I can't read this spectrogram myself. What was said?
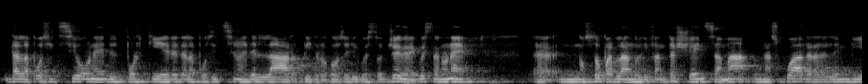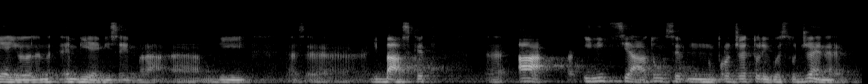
dalla posizione del portiere, dalla posizione dell'arbitro, cose di questo genere. Questa non è, eh, non sto parlando di fantascienza, ma una squadra dell'NBA o dell'NBA mi sembra, eh, di, eh, di, basket, eh, ha iniziato un, un progetto di questo genere,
